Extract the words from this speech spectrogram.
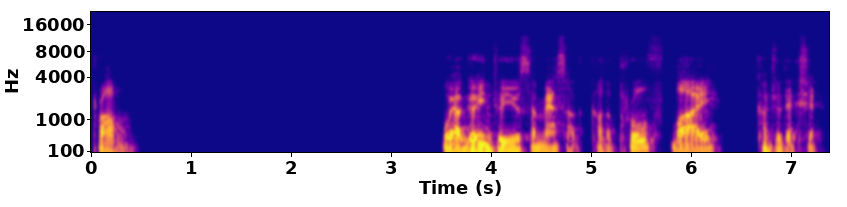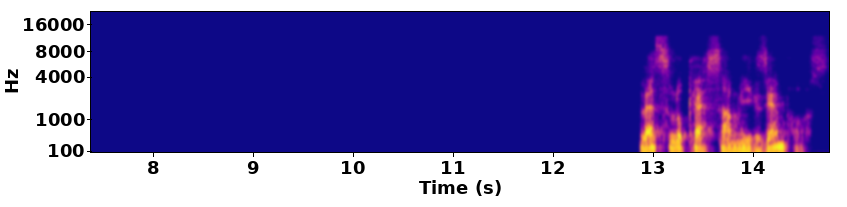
problem? We are going to use a method called proof by contradiction. Let's look at some examples.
